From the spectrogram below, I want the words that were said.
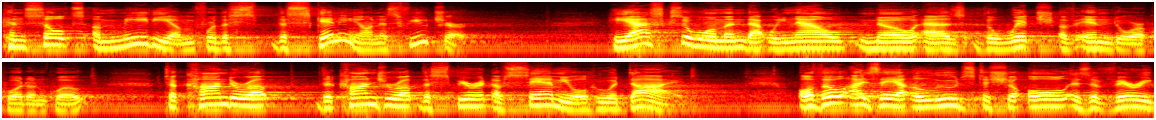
consults a medium for the, the skinny on his future. He asks a woman that we now know as the witch of Endor, quote unquote, to conjure up, to conjure up the spirit of Samuel who had died. Although Isaiah alludes to Sheol as a very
